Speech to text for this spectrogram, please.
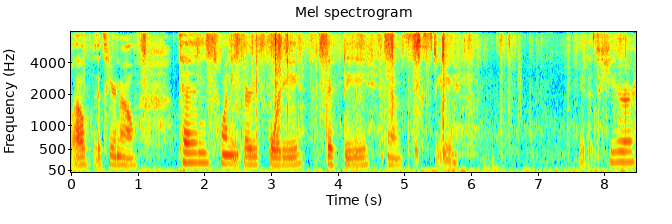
Well, it's here now 10, 20, 30, 40, 50, and 60. It is here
